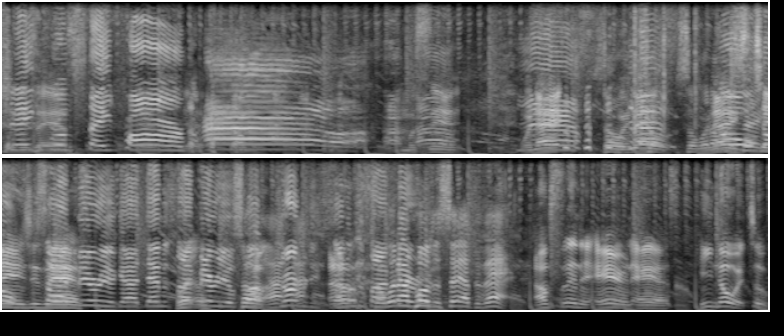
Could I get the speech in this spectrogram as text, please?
Jake his from. State Farm. Yeah. Ah! I'm gonna send when that So, when that so what when I'm that saying? no, change his ass. Siberia, goddammit, What- Siberia, so fuck I- Germany, I- send them to So what I'm Siberia. supposed to say after that? I'm sending Aaron ass. He know it too.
